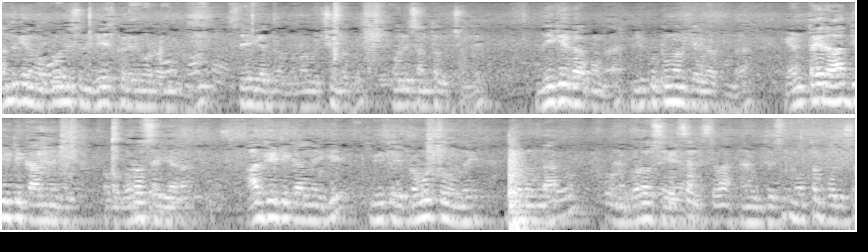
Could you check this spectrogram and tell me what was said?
అందుకే మా పోలీసులు నేర్చుకునేది కూడా ఉన్నాం స్టే గారు వచ్చిండదు పోలీస్ అంతా వచ్చింది. నీకే కాకుండా నీ కుటుంబానికే కాకుండా ఎంటైర్ ఆర్డీటీ కాలనీకి ఒక భరోసా ఇయ్యాలా? ఆర్టీటీ కాలనీకి మీతో ఈ ప్రభుత్వం ఉంది నేను తెలుసండి శివ. అని ఉద్దేశం మొత్తం పోలీసు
